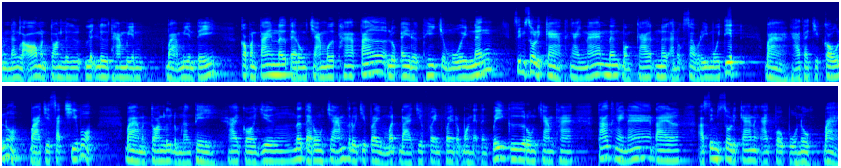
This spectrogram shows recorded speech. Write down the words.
ដំណឹងល្អមិនទាន់លឺលេចលឺថាមានបាទមានទេ ក៏ប៉ុន្តែនៅតែរងចាំមើលថាតើលោកអេរ៉ូធីជាមួយនឹងស៊ីមសូលីកាថ្ងៃណានឹងបង្កើតនៅអនុស្សាវរីយ៍មួយទៀតបាទគេហៅថាជាកូននោះបាទជាសាច់ឈាមនោះ បាទមិនទាន់លើដំណឹងទេហើយក៏យើងនៅតែរងចាំក៏ដូចជាប្រិមិត្តដែលជា fan fan របស់អ្នកទាំងពីរគឺរងចាំថាតើថ្ងៃណាដែលស៊ីមសូលីកានឹងអាចពោពោះនោះបាទ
